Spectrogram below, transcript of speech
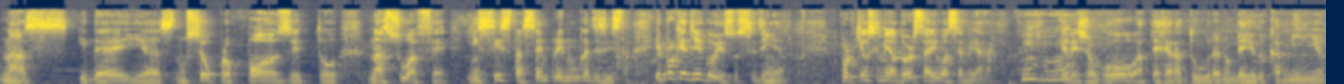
nas ideias, no seu propósito, na sua fé. Insista sempre e nunca desista. E por que digo isso, Cidinha? Porque o semeador saiu a semear. Ele jogou a terra era dura no meio do caminho,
